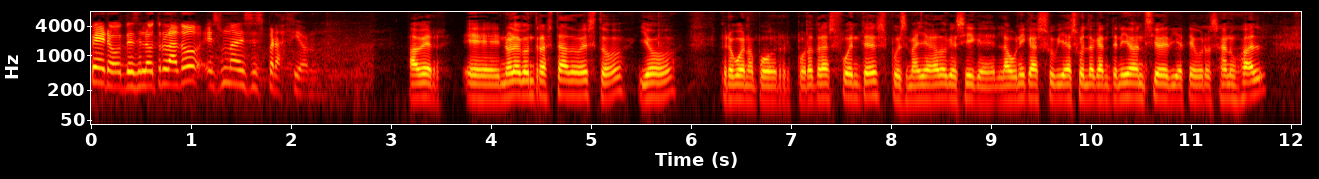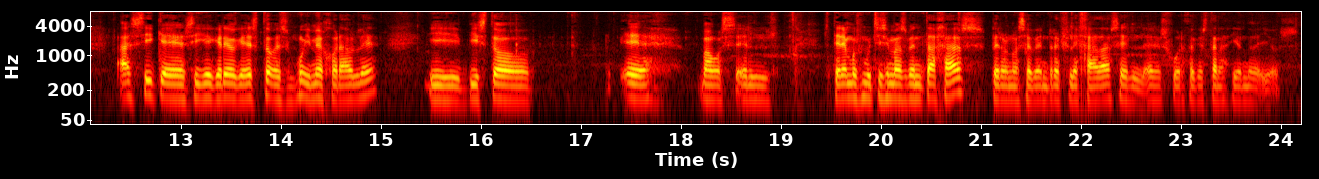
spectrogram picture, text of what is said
pero desde el otro lado es una desesperación. A ver, eh, no lo he contrastado esto yo, pero bueno, por, por, otras fuentes pues me ha llegado que sí, que la única subida de sueldo que han tenido han sido de 10 euros anual, así que sí que creo que esto es muy mejorable y visto, eh, vamos, el, tenemos muchísimas ventajas, pero no se ven reflejadas el, el esfuerzo que están haciendo ellos.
